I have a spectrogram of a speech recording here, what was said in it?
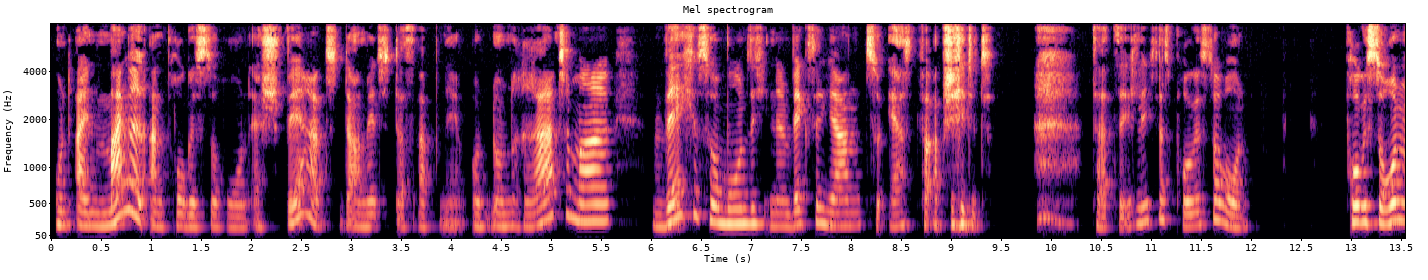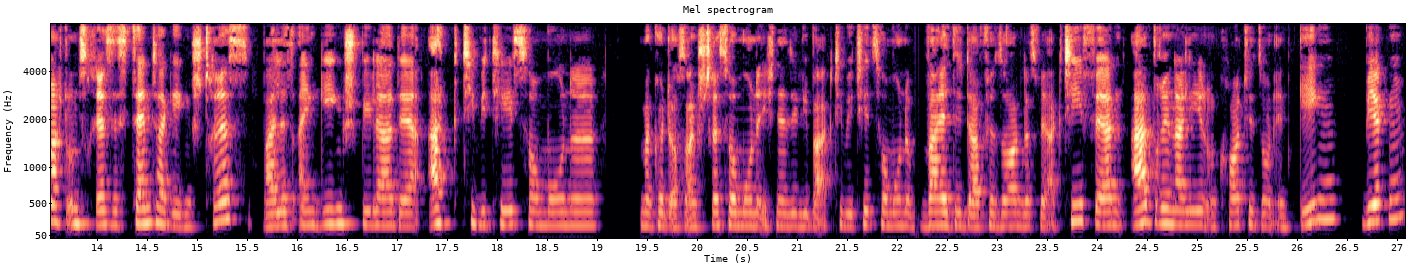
Und ein Mangel an Progesteron erschwert damit das Abnehmen. Und nun rate mal, welches Hormon sich in den Wechseljahren zuerst verabschiedet? Tatsächlich das Progesteron. Progesteron macht uns resistenter gegen Stress, weil es ein Gegenspieler der Aktivitätshormone, man könnte auch sagen Stresshormone, ich nenne sie lieber Aktivitätshormone, weil sie dafür sorgen, dass wir aktiv werden, Adrenalin und Cortison entgegenwirken.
